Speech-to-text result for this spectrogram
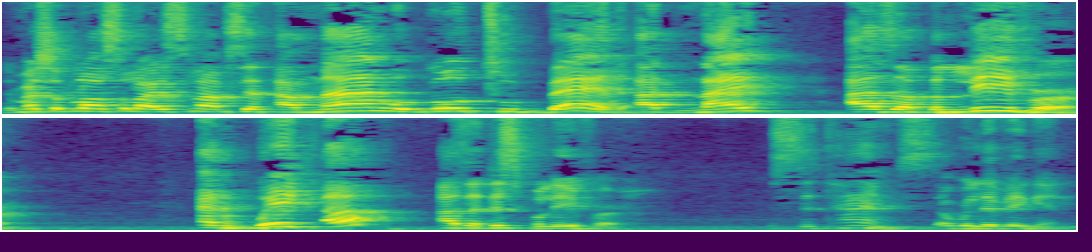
The Messenger of Allah said, A man will go to bed at night as a believer and wake up as a disbeliever. It's the times that we're living in.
